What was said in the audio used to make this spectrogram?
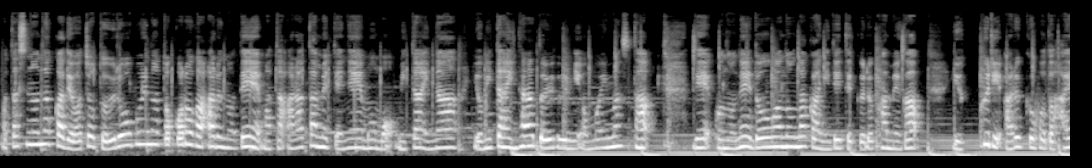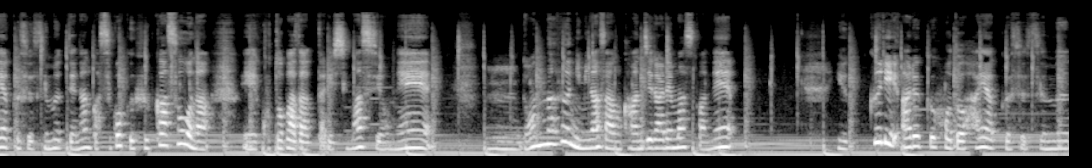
私の中ではちょっとうろ覚えなところがあるのでまた改めてねもも見たいな読みたいなというふうに思いました。でこのね童話の中に出てくる亀がゆっくり歩くほど早く進むってなんかすごく深そうな、えー、言葉だったりしますよね。うんどんな風に皆さん感じられますかね？ゆっくり歩くほど早く進むっ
